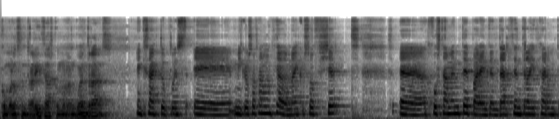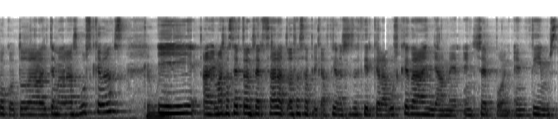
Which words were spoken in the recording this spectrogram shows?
¿Cómo lo centralizas? ¿Cómo lo encuentras? Exacto, pues eh, Microsoft ha anunciado Microsoft Sheets eh, justamente para intentar centralizar un poco todo el tema de las búsquedas bueno. y además va a ser transversal a todas las aplicaciones, es decir, que la búsqueda en Yammer, en SharePoint, en Teams,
